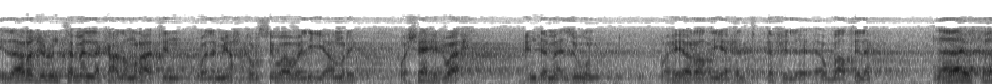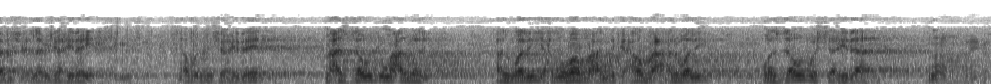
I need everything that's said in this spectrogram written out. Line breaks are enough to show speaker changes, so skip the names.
إذا رجل تملك على امرأة ولم يحضر سوى ولي أمره وشاهد واحد عند مأذون وهي راضية هل تكتفل أو باطلة؟
لا لا يفتى إلا بشاهدين. لابد من شاهدين مع الزوج ومع الولي. الولي يحضره أربعة النكاح أربعة الولي والزوج والشاهدان. نعم.
أيوه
